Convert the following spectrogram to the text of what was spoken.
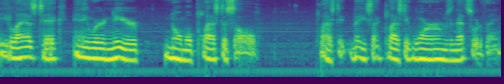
ElaZtech anywhere near normal plastisol plastic baits like plastic worms and that sort of thing.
